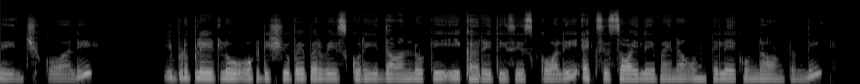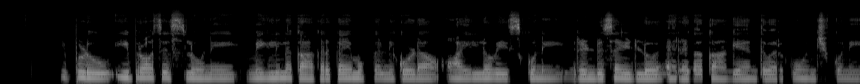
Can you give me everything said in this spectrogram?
వేయించుకోవాలి. ఇప్పుడు ప్లేట్లో ఒక టిష్యూ పేపర్ వేసుకొని దానిలోకి ఈ కర్రీ తీసేసుకోవాలి. ఎక్సెస్ ఆయిల్ ఏమైనా ఉంటే లేకుండా ఉంటుంది. ఇప్పుడు ఈ ప్రాసెస్లోనే మిగిలిన కాకరకాయ ముక్కల్ని కూడా ఆయిల్లో వేసుకొని రెండు సైడ్లో ఎర్రగా కాగేంత వరకు ఉంచుకొని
